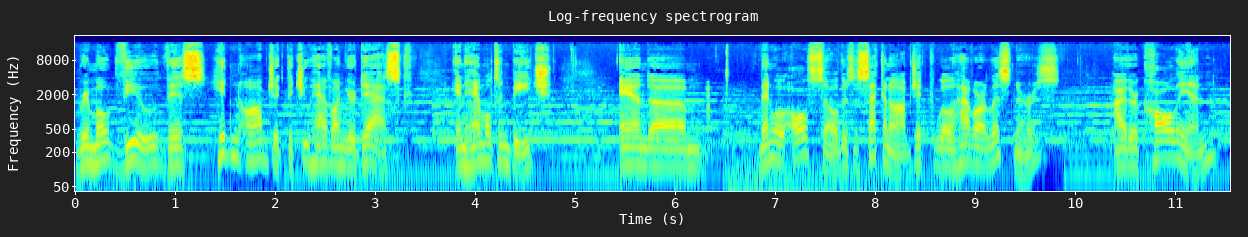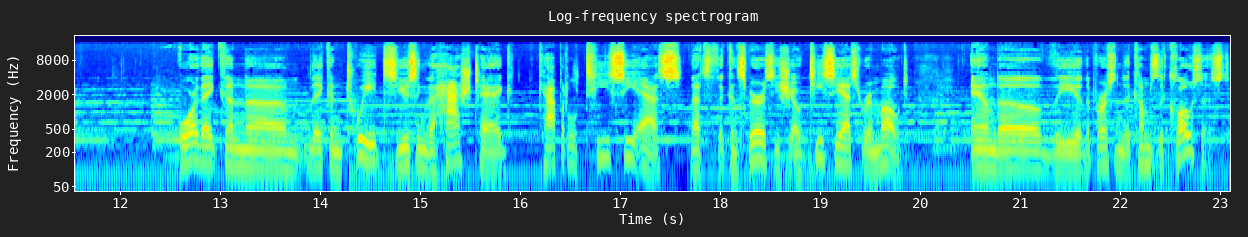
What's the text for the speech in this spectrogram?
remote view, this hidden object that you have on your desk in Hamilton Beach. And um, then we'll also, there's a second object, we'll have our listeners either call in or they can, um, they can tweet using the hashtag capital TCS. That's the conspiracy show, TCS Remote. And uh, the the person that comes the closest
